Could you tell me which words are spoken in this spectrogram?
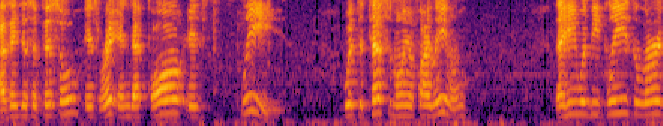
I think this epistle is written that Paul is pleased with the testimony of Philemon, that he would be pleased to learn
